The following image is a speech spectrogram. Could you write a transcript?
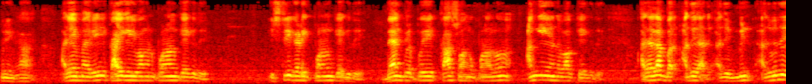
புரியுங்களா? அதே மாதிரி காய்கறி வாங்கின போனாலும் கேட்குது இஸ்திரி கடைக்கு போனாலும் கேட்குது பேங்க்ல போய் காசு வாங்க போனாலும் அங்கேயும் அந்த வாக்கு கேட்குது அதெல்லாம் ப- அது அது அது மின் அது வந்து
